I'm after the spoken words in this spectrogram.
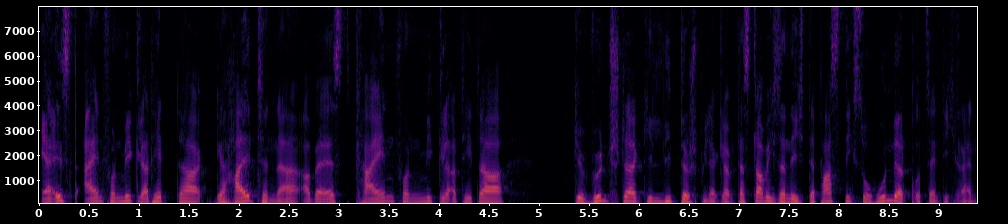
er ist ein von Mikkel Arteta gehaltener, aber er ist kein von Mikkel Arteta gewünschter, geliebter Spieler. Das glaube ich ist er nicht. Der passt nicht so hundertprozentig rein.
